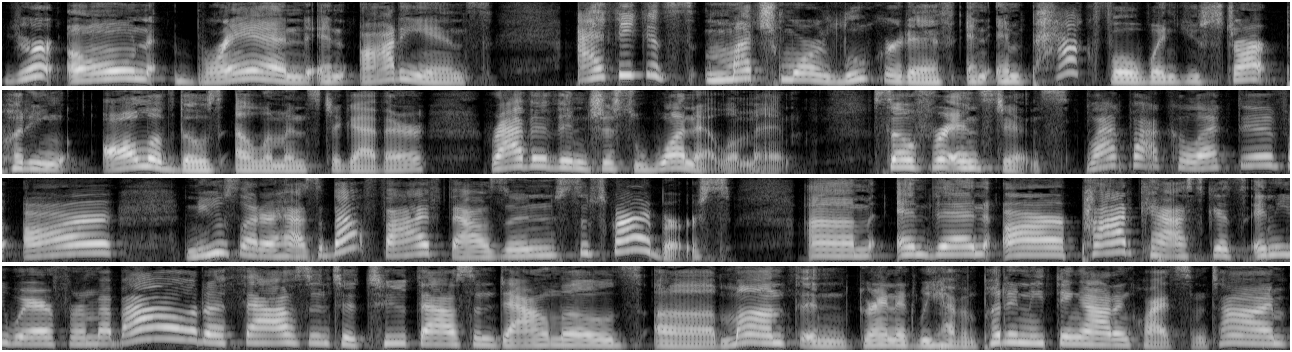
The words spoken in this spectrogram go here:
your own brand and audience, I think it's much more lucrative and impactful when you start putting all of those elements together rather than just one element. So, for instance, Black Pod Collective, our newsletter has about 5,000 subscribers. Um, and then our podcast gets anywhere from about a thousand to 2,000 downloads a month. And granted, we haven't put anything out in quite some time.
